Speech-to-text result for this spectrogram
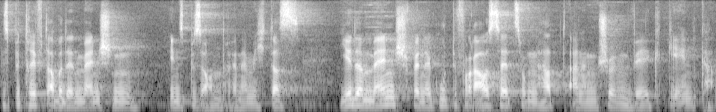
es betrifft aber den Menschen insbesondere, nämlich dass jeder Mensch, wenn er gute Voraussetzungen hat, einen schönen Weg gehen kann.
